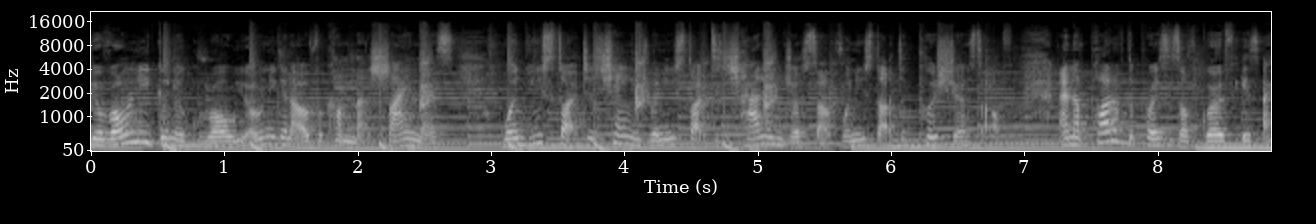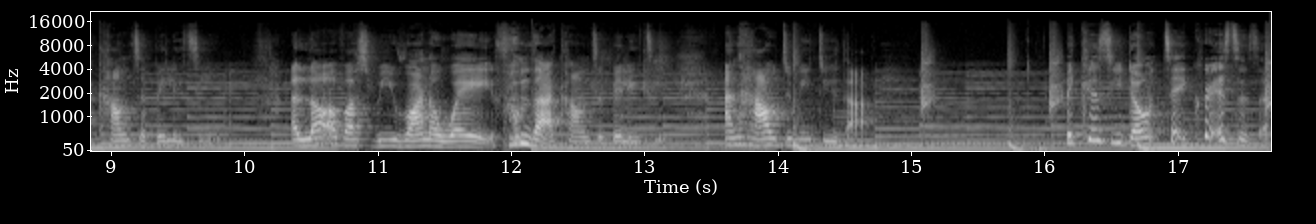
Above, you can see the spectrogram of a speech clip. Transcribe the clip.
you're only gonna grow, you're only gonna overcome that shyness when you start to change, when you start to challenge yourself, when you start to push yourself. And a part of the process of growth is accountability. A lot of us we run away from that accountability. And how do we do that? Because you don't take criticism.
